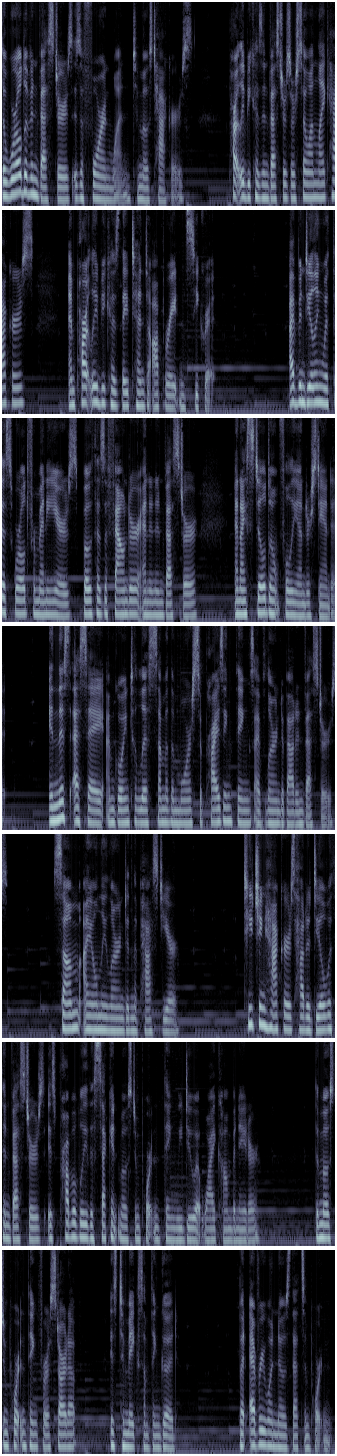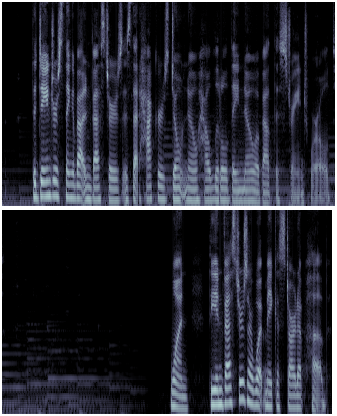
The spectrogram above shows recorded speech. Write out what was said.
The world of investors is a foreign one to most hackers, partly because investors are so unlike hackers, and partly because they tend to operate in secret. I've been dealing with this world for many years, both as a founder and an investor, and I still don't fully understand it. In this essay, I'm going to list some of the more surprising things I've learned about investors. Some I only learned in the past year. Teaching hackers how to deal with investors is probably the second most important thing we do at Y Combinator. The most important thing for a startup is to make something good. But everyone knows that's important. The dangerous thing about investors is that hackers don't know how little they know about this strange world. 1. The investors are what make a startup hub.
